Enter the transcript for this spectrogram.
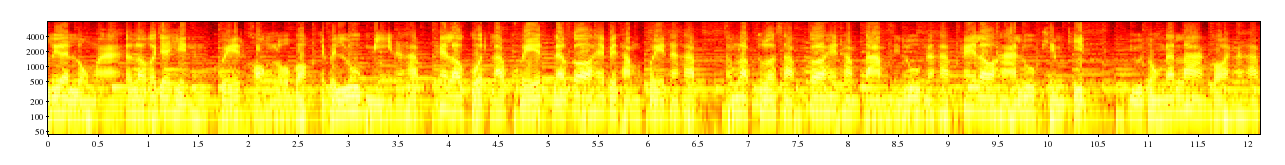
เลื่อนลงมา แล้วเราก็จะเห็นเควสของโ o บอกจะเป็นรูปหมีนะครับ ให้เรากดรับเควสแล้วก็ให้ไปทำเควสนะครับสำหรับโทรศัพท์ก็ให้ทำตามในรูปนะครับ ให้เราหารูปเข็มทิศอยู่ตรงด้านล่างก่อนนะครับ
